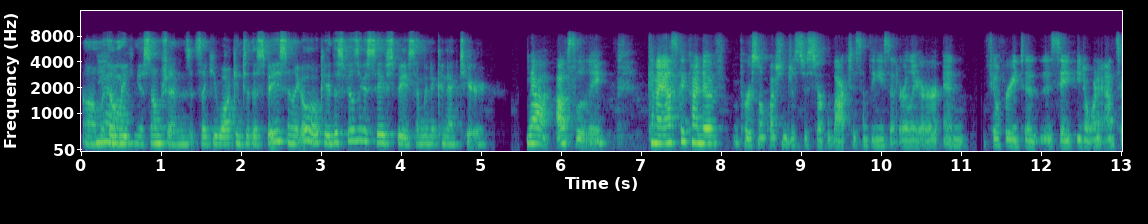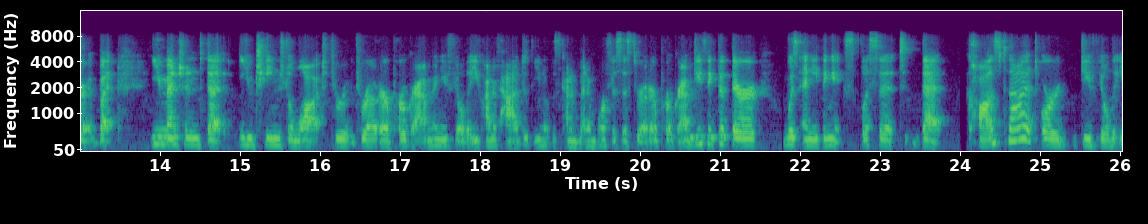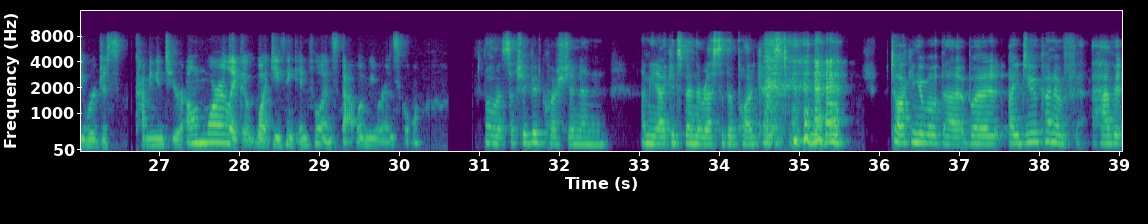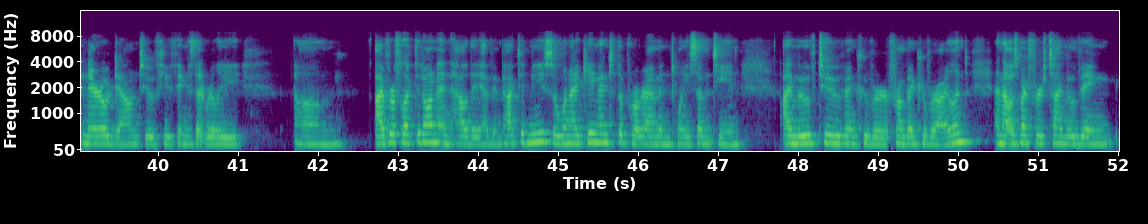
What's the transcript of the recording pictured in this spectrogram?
um, without yeah. making assumptions. It's like you walk into the space and like oh okay this feels like a safe space. I'm going to connect here. Yeah absolutely can i ask a kind of personal question just to circle back to something you said earlier? And feel free to say if you don't want to answer it but you mentioned that you changed a lot through throughout our program and you feel that you kind of had you know this kind of metamorphosis throughout our program. Do you think that there was anything explicit that caused that? Or do you feel that you were just coming into your own more? Like what do you think influenced that when we were in school? Oh it's such a good question. And i mean i could spend the rest of the podcast talking about, talking about that but i do kind of have it narrowed down to a few things that really um, I've reflected on and how they have impacted me. So when I came into the program in 2017, I moved to Vancouver from Vancouver Island, and that was my first time moving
